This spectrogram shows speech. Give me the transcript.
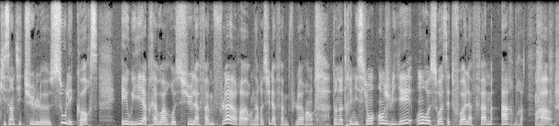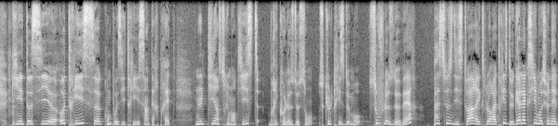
qui s'intitule Sous l'écorce. Et oui, après avoir reçu la femme fleur, euh, on a reçu la femme fleur hein, dans notre émission en juillet, on reçoit cette fois la femme arbre, qui est aussi euh, autrice, compositrice, interprète, multi-instrumentiste, bricoleuse de sons, sculptrice de mots, souffleuse de verre passeuse d'histoire et exploratrice de galaxies émotionnelles.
